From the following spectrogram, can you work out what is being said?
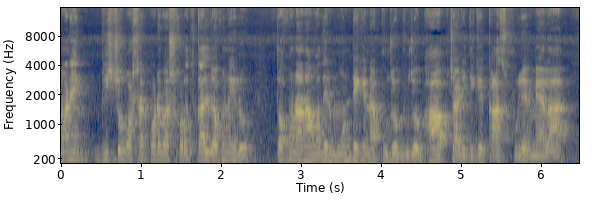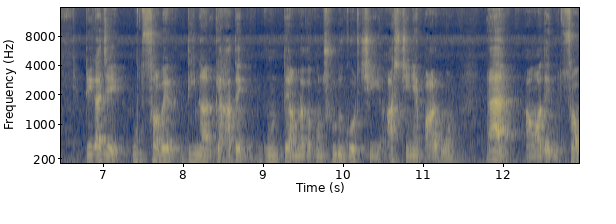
মানে গ্রীষ্ম বর্ষার পরে বা শরৎকাল যখন এলো, তখন আর আমাদের মন টেকে না। পুজো পুজো ভাব, চারিদিকে কাশ ফুলের মেলা ঠিক আছে? উৎসবের দিন আর কি হাতে গুনতে আমরা তখন শুরু করছি, আসছি আশ্বিনে পার্বণ। হ্যাঁ আমাদের উৎসব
